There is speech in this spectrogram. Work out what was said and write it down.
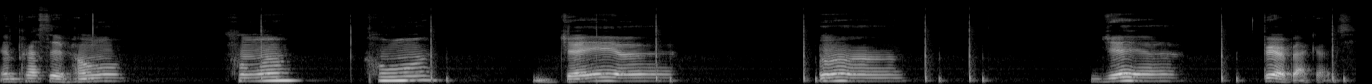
Impressive, huh? Huh? Huh? Yeah. Uh. Yeah. Be right back, guys.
